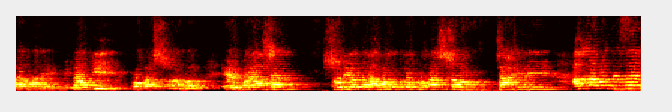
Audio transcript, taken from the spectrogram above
তার মানে এটাও কি? প্রকাশ্য আমল। এরপরে আসেন, শরীয়তের আমলগুলো প্রকাশ্য, জাহিরি। আল্লাহ বলতেছেন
